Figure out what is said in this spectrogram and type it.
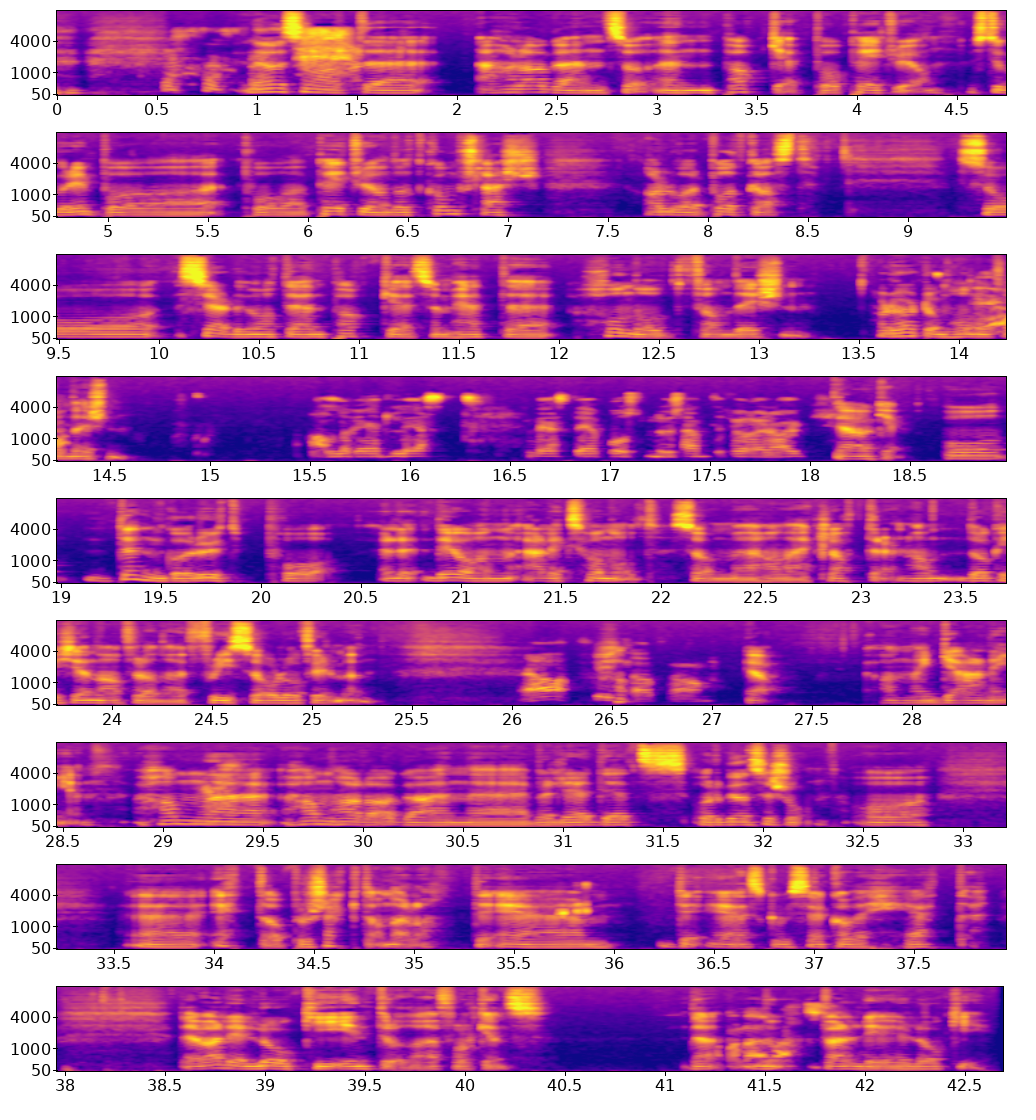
Det er jo sånn at eh, jeg har laga en, en pakke på Patrion. Hvis du går inn på, på patrion.com slash alvorpodkast, så ser du nå at det er en pakke som heter Honnold Foundation. Har du hørt om Honnold Ja. Foundation? Allerede lest, lest e-posten du sendte før i dag. Ja, ok. Og den går ut på eller Det er jo han Alex Honnold, som eh, han er klatreren. Han, dere kjenner han fra den Free Solo-filmen. Ja, friklatreren. Ja, han er gærningen. Han, eh, han har laga en eh, veldedighetsorganisasjon, og et av prosjektene der, da, det er, det er Skal vi se hva det heter. Det er veldig low-key intro, da, folkens. Det er, no, veldig low-key.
